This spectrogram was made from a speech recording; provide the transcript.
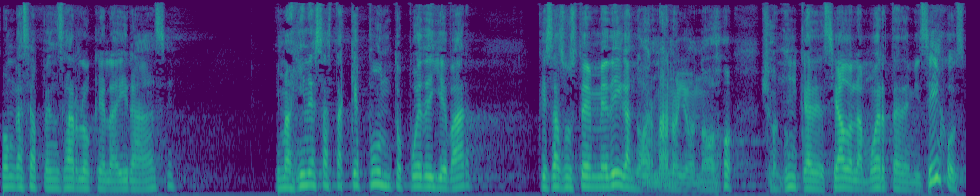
Póngase a pensar lo que la ira hace. Imagínese hasta qué punto puede llevar. Quizás usted me diga, no hermano, yo no, yo nunca he deseado la muerte de mis hijos,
